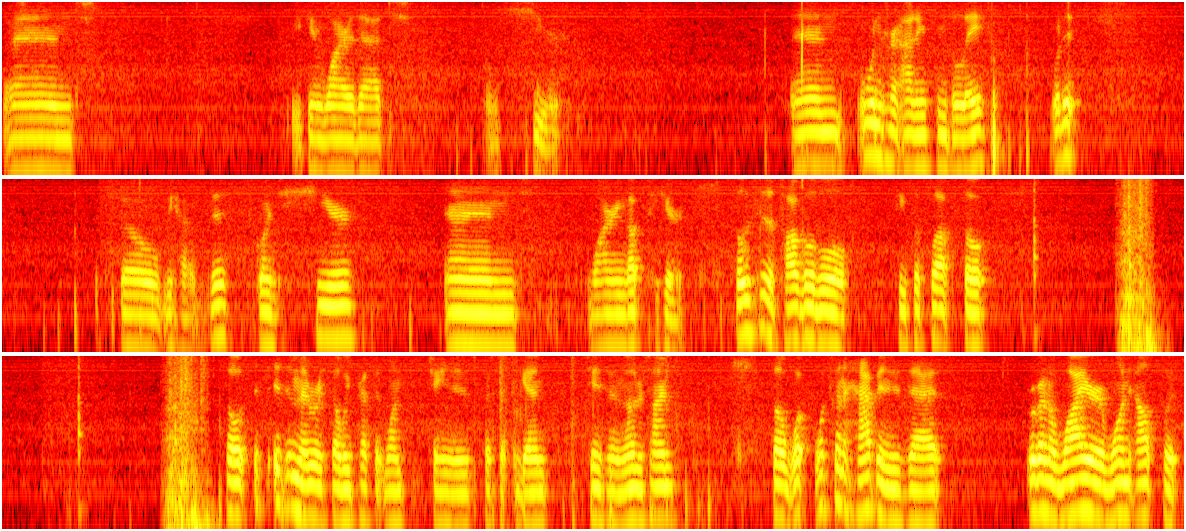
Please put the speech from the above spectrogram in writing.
And we can wire that over here. And wouldn't hurt adding some delay, would it? So we have this going to here and wiring up to here. So this is a toggleable T flip-flop. So so it's, it's a memory cell. We press it once, changes, press it again, changes it another time. So what what's going to happen is that we're going to wire one output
